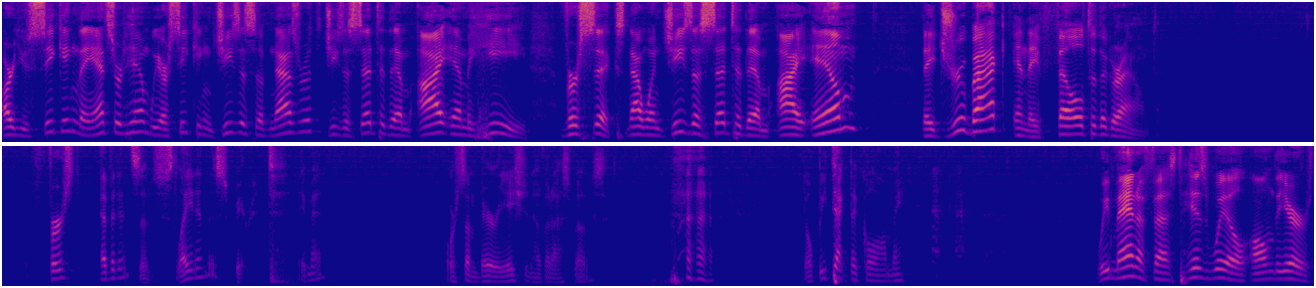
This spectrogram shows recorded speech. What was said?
are you seeking? They answered him we are seeking jesus of nazareth. Jesus said to them i am he. Verse 6 now when jesus said to them i am they drew back and they fell to the ground. First evidence of slain in the spirit. Amen? Or some variation of it i suppose. Don't be technical on me we manifest His will on the earth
